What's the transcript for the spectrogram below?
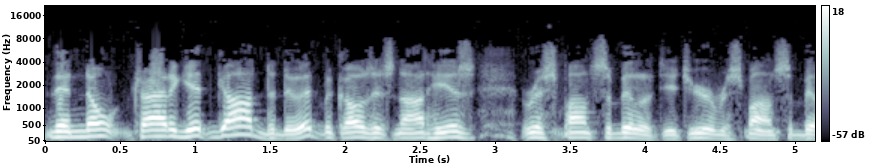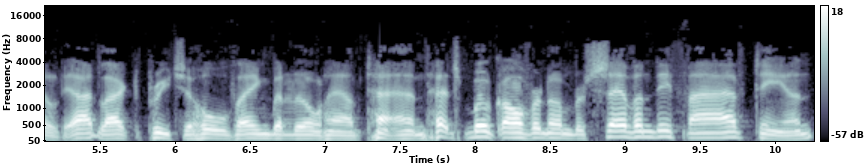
Then don't try to get God to do it because it's not his responsibility. It's your responsibility. I'd like to preach the whole thing, but I don't have time. That's book offer number 7510.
